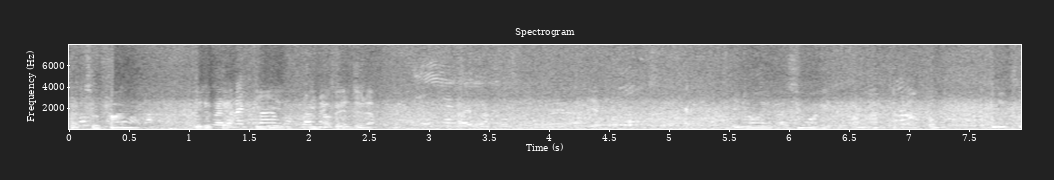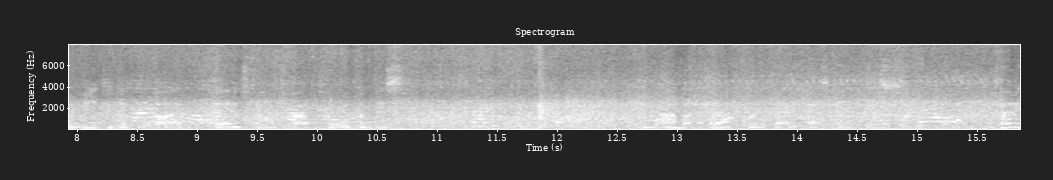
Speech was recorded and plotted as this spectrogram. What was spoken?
Saxophone et le père Pierre, prix Nobel de la Une invasion avec le combat de l'impôt, une communauté de Cubaï, elle est en train de. Une pour le père Faire.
